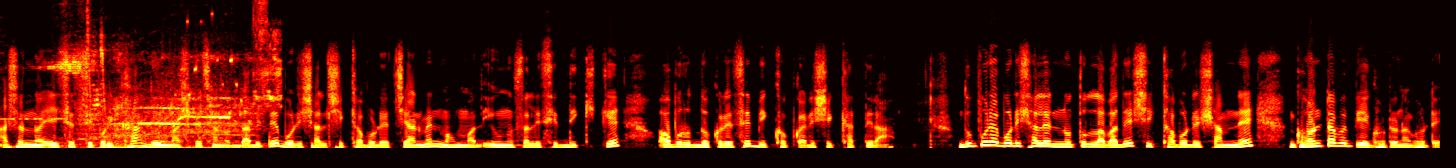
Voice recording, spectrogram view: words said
আসন্ন এইচএসসি পরীক্ষা দুই মাস পেছানোর দাবিতে বরিশাল শিক্ষা বোর্ডের চেয়ারম্যান মোহাম্মদ ইউনুস আলী সিদ্দিকীকে অবরুদ্ধ করেছে বিক্ষোভকারী শিক্ষার্থীরা। দুপুরে বরিশালের নতুল্লাবাদে শিক্ষা বোর্ডের সামনে ঘণ্টাব্যাপী এ ঘটনা ঘটে।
